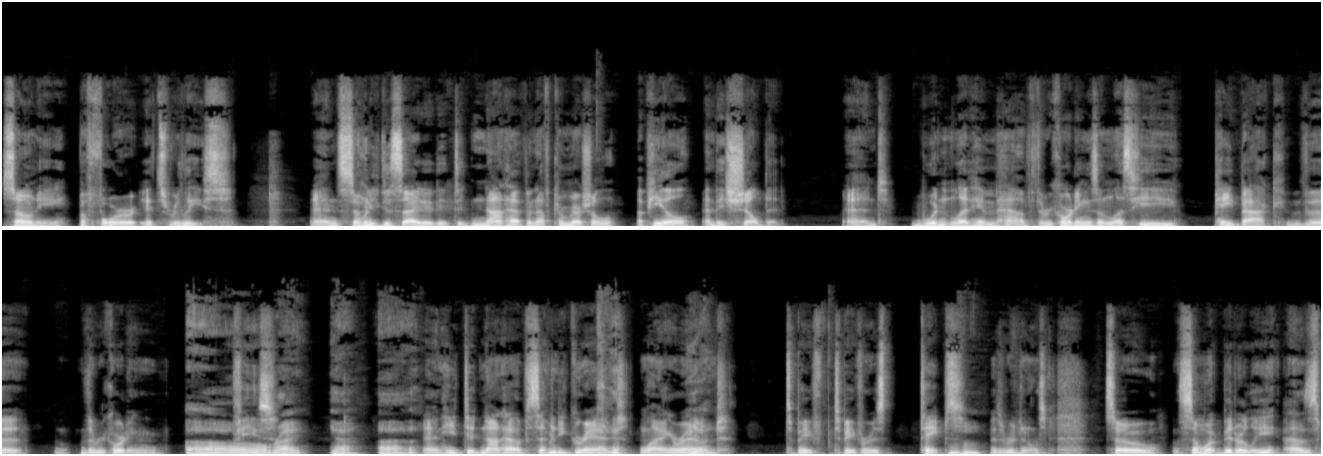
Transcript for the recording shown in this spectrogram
Sony before its release. And Sony decided it did not have enough commercial appeal and they shelved it and wouldn't let him have the recordings unless he paid back the the recording Oh, Fees. right. Yeah. Uh, and he did not have 70 grand lying around to pay to pay for his tapes, Mhm. his originals. So, somewhat bitterly, as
